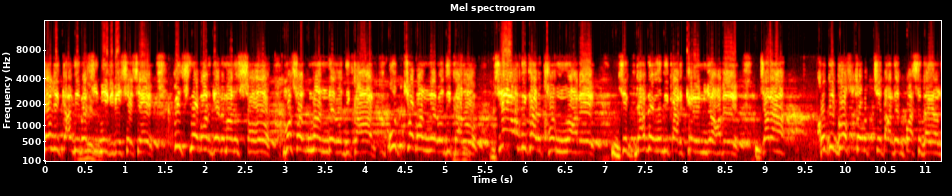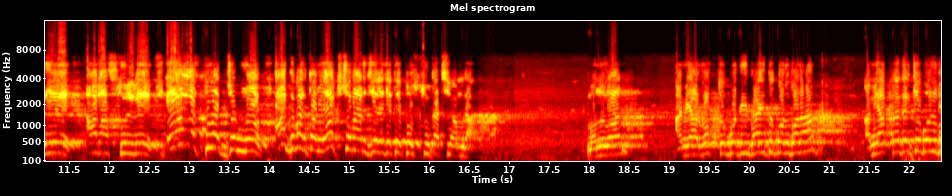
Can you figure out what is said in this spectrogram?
দলিত আদিবাসী নির্বিশেষে পিছলে বর্গের মানুষ সহ মুসলমানদের অধিকার উচ্চ বর্ণের অধিকারও যে অধিকার ক্ষুণ্ণ হবে, যে যাদের অধিকার কেড়ে নিয়ে হবে, যারা ক্ষতিগ্রস্ত হচ্ছে তাদের পাশে দাঁড়িয়ে আওয়াজ তুলবে। এই আওয়াজ তোলার জন্য একবার কেন একশো বার জেলে যেতে প্রস্তুত আছি আমরা। বন্ধুগণ, আমি আর বক্তব্য দীর্ঘায়িত করব না। আমি আপনাদেরকে বলব,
